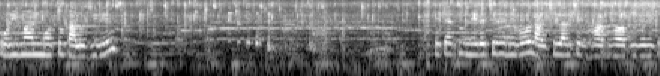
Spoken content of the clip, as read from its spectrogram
পরিমাণ মতো কালো জিরে। এটা একটু নেড়ে চেড়ে নেব, লালচে লালচে ভাব হওয়া পর্যন্ত।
